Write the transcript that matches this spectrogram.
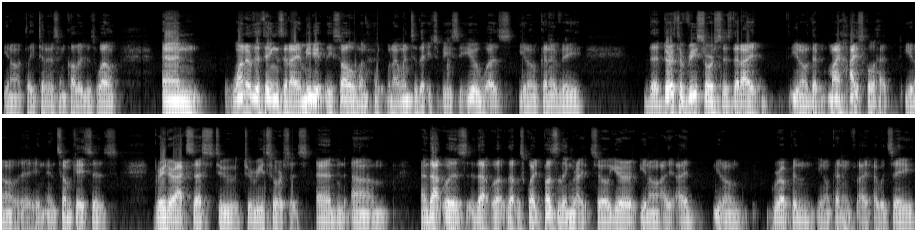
you know, I played tennis in college as well. And one of the things that I immediately saw when when I went to the HBCU was, you know, kind of a the dearth of resources that I, you know, that my high school had, you know, in, in some cases, greater access to to resources, and um, and that was that that was quite puzzling, right? So you're, you know, I, I you know, grew up in, you know, kind of I, I would say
